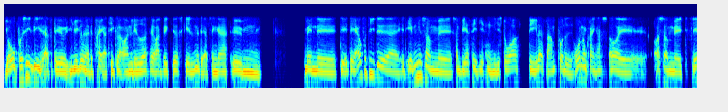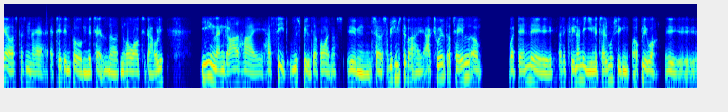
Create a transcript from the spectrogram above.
Jo, på sin vis. Altså, det er jo, I virkeligheden er det tre artikler og en leder. Det er ret vigtigt at skille der, tænker jeg. Øhm, men øh, det, det er jo fordi, det er et emne, som, øh, som vi har set i, sådan, i store dele af samfundet rundt omkring os, og, øh, og som øh, de flere af os, der sådan er, er tæt ind på metallen og den hårde rock til daglig, i en eller anden grad har, øh, har set udspille sig foran os. Øhm, så, så vi synes, det var øh, aktuelt at tale om, hvordan øh, altså kvinderne i metalmusikken oplever øh,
